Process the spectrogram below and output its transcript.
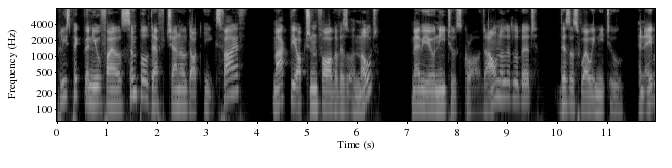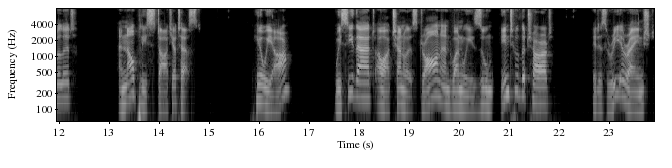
Please pick the new file simpledevchannel.ex5. Mark the option for the visual mode Maybe you need to scroll down a little bit. This is where we need to enable it. And now please start your test. Here we are. We see that our channel is drawn and when we zoom into the chart, it is rearranged.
